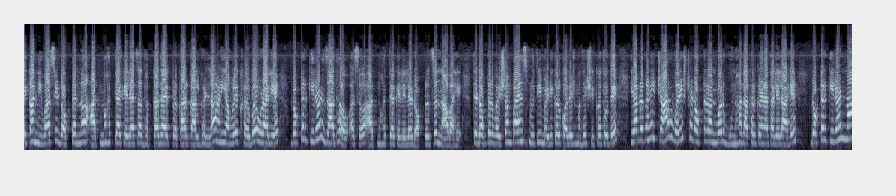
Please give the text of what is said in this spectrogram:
एका निवासी डॉक्टरनं आत्महत्या केल्याचा धक्कादायक प्रकार काल घडला आणि यामुळे खळबळ उडाली आहे. डॉक्टर किरण जाधव असं आत्महत्या केलेल्या डॉक्टरचं नाव आहे. ते डॉक्टर वैशंपायन स्मृती मेडिकल कॉलेजमध्ये शिकत होते. या प्रकरणी चार वरिष्ठ डॉक्टरांवर गुन्हा दाखल करण्यात आलेला आहे. डॉक्टर किरणना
